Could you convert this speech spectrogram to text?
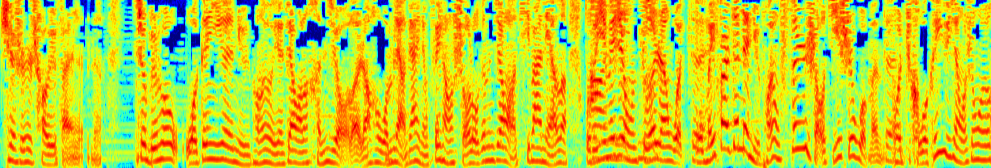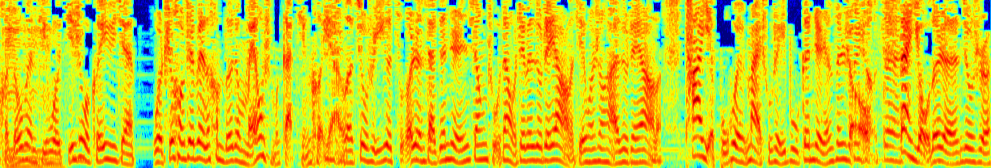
确实是超于凡人的。就比如说，我跟一个女朋友已经交往了很久了，然后我们两家已经非常熟了。我跟她交往了七八年了，我就因为这种责任，我我没法跟这女朋友分手。即使我们我我可以预见我生活有很多问题，我即使我可以预见。我之后这辈子恨不得就没有什么感情可言了，就是一个责任在跟这人相处。但我这辈子就这样了，结婚生孩子就这样了，他也不会迈出这一步跟这人分手。对。但有的人就是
